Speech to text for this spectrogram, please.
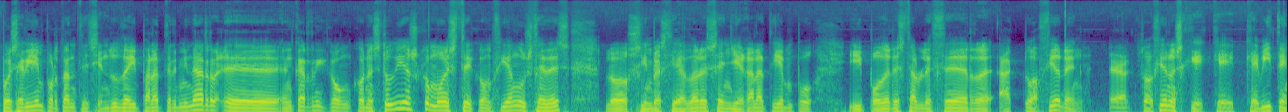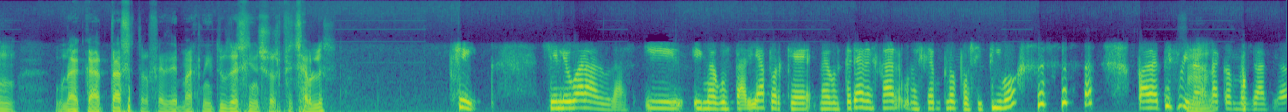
Pues sería importante, sin duda. Y para terminar, eh, Encarni, con, con, estudios como este, ¿confían ustedes, los investigadores, en llegar a tiempo y poder establecer actuaciones, actuaciones que, que, que eviten una catástrofe de magnitudes insospechables? Sí, sin lugar a dudas. Y, y, me gustaría, porque me gustaría dejar un ejemplo positivo para terminar la conversación,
